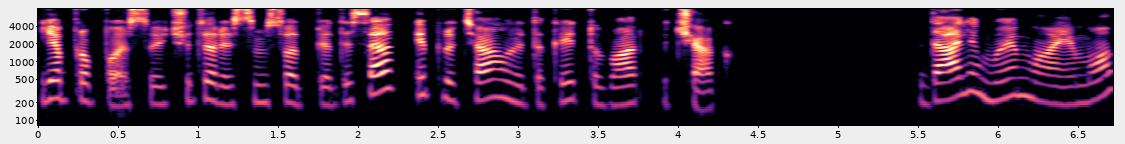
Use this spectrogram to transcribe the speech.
Я прописую 4750 і протягую такий товар у чек. Далі ми маємо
